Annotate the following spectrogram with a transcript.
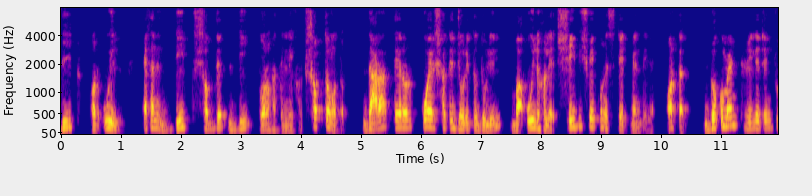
ডিড অর উইল এখানে ডিড শব্দের ডি বড় হাতে লিখুন। সপ্তমত দ্বারা তেরোর কোয়ের সাথে জড়িত দলিল বা উইল হলে সেই বিষয়ে কোনো স্টেটমেন্ট দিলে। অর্থাৎ ডকুমেন্ট রিলেটিং টু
